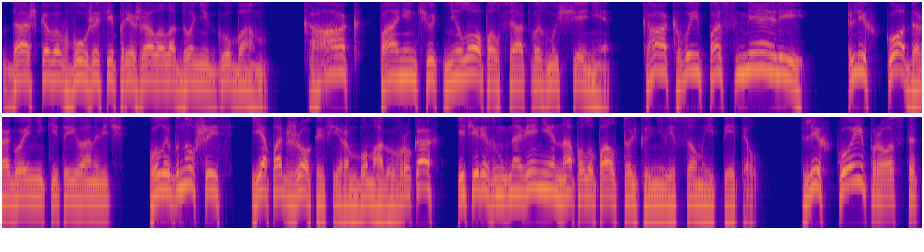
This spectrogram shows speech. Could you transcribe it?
Дашкова в ужасе прижала ладони к губам. «Как?» — Панин чуть не лопался от возмущения. «Как вы посмели?» «Легко, дорогой Никита Иванович». Улыбнувшись, я поджег эфиром бумагу в руках, и через мгновение на пол упал только невесомый пепел. «Легко и просто.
